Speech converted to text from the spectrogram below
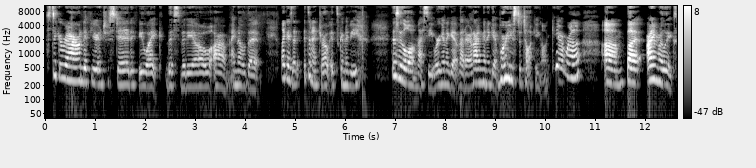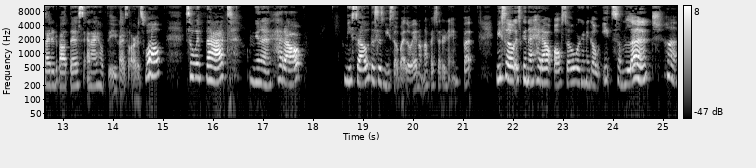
stick around if you're interested, if you like this video. Um, I know that, like I said, it's an intro. It's going to be, this is a little messy. We're going to get better and I'm going to get more used to talking on camera. Um, but I'm really excited about this and I hope that you guys are as well. So with that, I'm going to head out. Miso, this is Miso by the way, I don't know if I said her name, but Miso is to head out also. We're to go eat some lunch. Huh.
